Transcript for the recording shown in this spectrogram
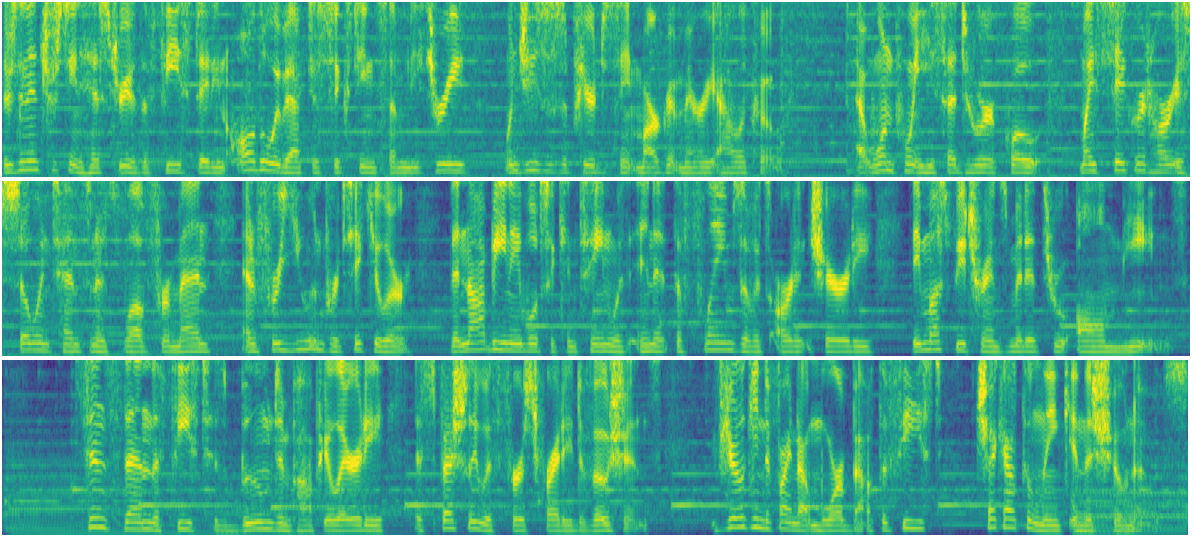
There's an interesting history of the feast dating all the way back to 1673 when Jesus appeared to St. Margaret Mary Alacoque. At one point, he said to her, quote, My sacred heart is so intense in its love for men, and for you in particular, that not being able to contain within it the flames of its ardent charity, they must be transmitted through all means. Since then, the feast has boomed in popularity, especially with First Friday devotions. If you're looking to find out more about the feast, check out the link in the show notes.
